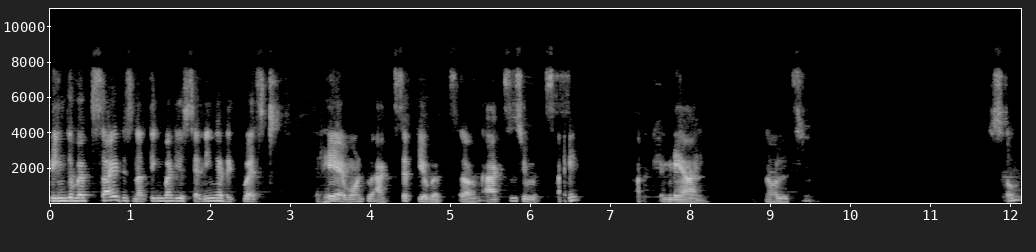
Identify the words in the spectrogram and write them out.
ping a website, it's nothing but you're sending a request. Hey, I want to accept your web, uh, access your website. Okay, may I? Now let's run. So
